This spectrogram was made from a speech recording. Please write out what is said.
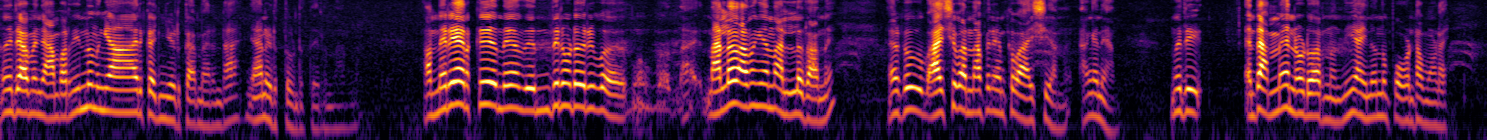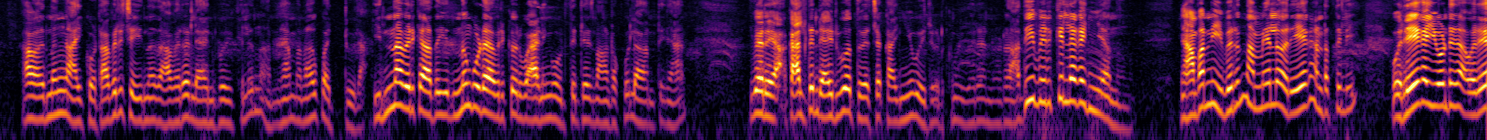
എന്നിട്ടാകുമ്പോൾ ഞാൻ പറഞ്ഞു ഇന്ന് ഞാൻ ആര് കഞ്ഞി എടുക്കാൻ വരണ്ട. ഞാൻ എടുത്തുകൊണ്ട് തരുന്നതാണ് അന്നേരം എനിക്ക് എന്ത് എന്തിനോട് ഒരു നല്ലതാണ് നല്ലതാണെങ്കിൽ നല്ലതാണ്. എനിക്ക് വാശി വന്നാൽ പിന്നെ എനിക്ക് വാശിയാണ്. അങ്ങനെയാണ്. എന്നിട്ട് എന്റെ അമ്മ എന്നോട് പറഞ്ഞു നീ അതിനൊന്നും പോകണ്ട മോളെ. നിങ്ങൾ ആയിക്കോട്ടെ. അവർ ചെയ്യുന്നത് അവരല്ല അനുഭവിക്കൽ എന്ന് ഞാൻ പറഞ്ഞത് പറ്റൂല. ഇന്ന് അവർക്ക് അത് ഇന്നും കൂടെ അവർക്ക് ഒരു വാണിംഗ് കൊടുത്തിട്ട് നടക്കൂല പറഞ്ഞിട്ട് ഞാൻ ഇവരെ കാലത്തിന്റെ അരുവത്ത് വെച്ച കഞ്ഞി എടുക്കും ഇവരെന്നോട് അത് ഇവർക്കില്ല കഞ്ഞിയാന്ന് ഞാൻ പറഞ്ഞു ഇവരും നമ്മയെല്ലാം ഒരേ കണ്ടത്തിൽ ഒരേ കൈ കൊണ്ട് ഒരേ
